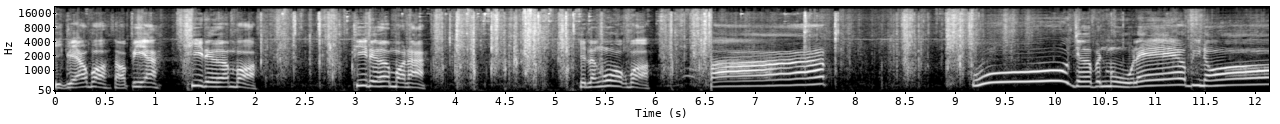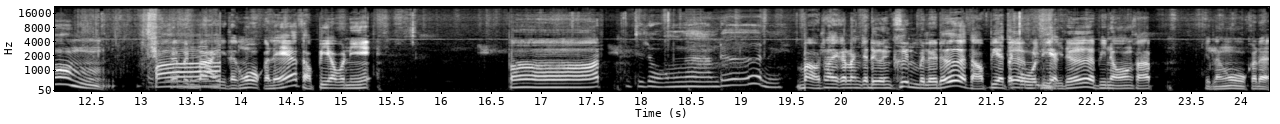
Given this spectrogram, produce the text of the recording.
อีกแล้วบ่สาวเปีย ที่เดิมบ่ที่เดิมบ่น่ะเห็ดละโงกบ่ป๊าบอู้เจอเป็นหมู่แล้วพี่น้องป๊าบเป็นใบเห็ดละโงกกันแล้วสาวเปียวันนี้ป๊าดจะดอกงามเด้อนี่บ่าวไทยกำลังจะเดินขึ้นไปเลยเด้อสาวเปียตะโกนเรียกเด้อพี่น้องครับเห็ดละโงกก็ได้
